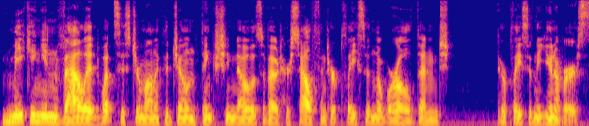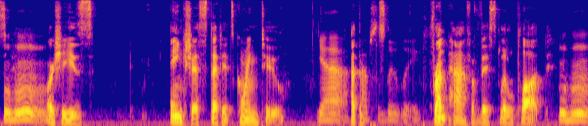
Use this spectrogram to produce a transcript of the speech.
making invalid what Sister Monica Joan thinks she knows about herself and her place in the world and her place in the universe. Mm-hmm. Or she's anxious that it's going to. yeah, at the- absolutely. Front half of this little plot. Mm-hmm.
